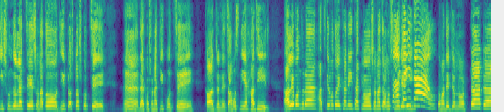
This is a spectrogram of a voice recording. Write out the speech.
কি সুন্দর লাগছে। সোনা তো জিভ টস টস করছে। হ্যাঁ দেখো সোনা কি করছে। খাওয়ার জন্য চামচ নিয়ে হাজির। তাহলে বন্ধুরা আজকের মতো এখানেই থাকল। সোনা চামচ নিয়ে রেডি তোমাদের জন্য টাটা।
